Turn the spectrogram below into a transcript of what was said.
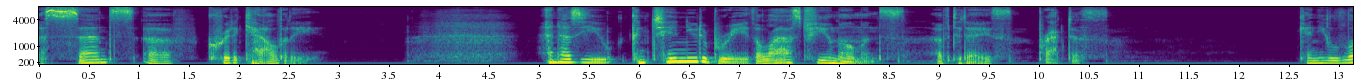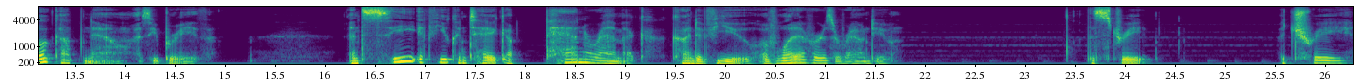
a sense of criticality. And as you continue to breathe the last few moments of today's practice, can you look up now as you breathe and see if you can take a panoramic kind of view of whatever is around you? The street, a tree,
